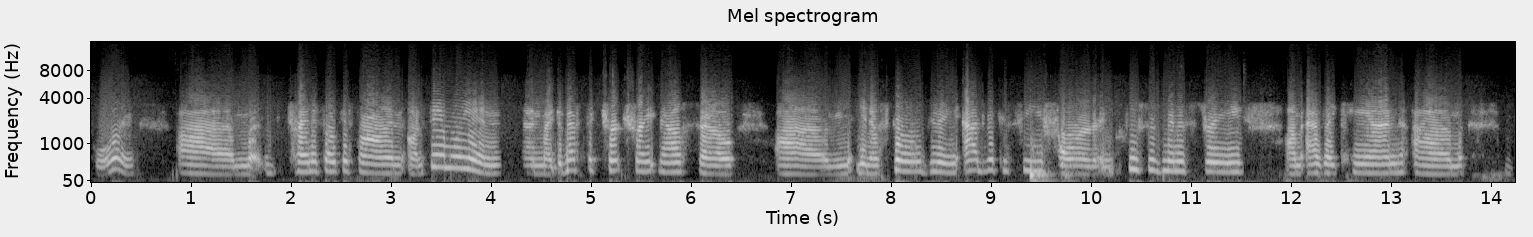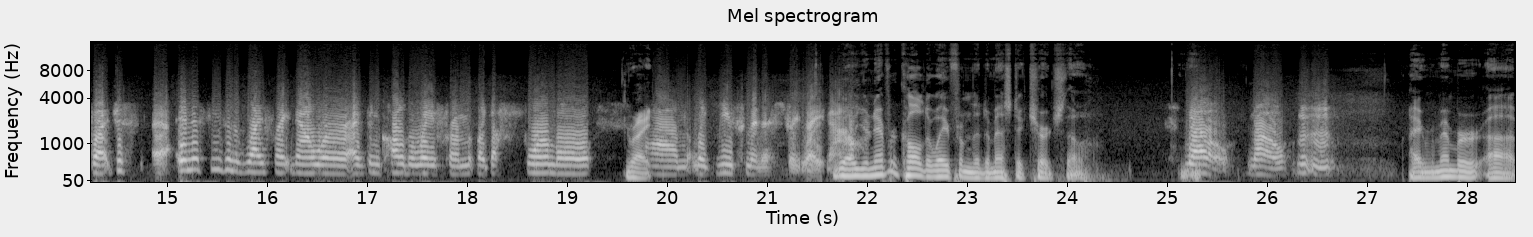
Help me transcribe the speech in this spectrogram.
school, and um, trying to focus on on family and and my domestic church right now. So um, you know, still doing advocacy for inclusive ministry um, as I can, um, but just in a season of life right now where I've been called away from like a formal, right, um, like youth ministry right now. Well, you're never called away from the domestic church, though. No, no. Mm-mm. I remember uh,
